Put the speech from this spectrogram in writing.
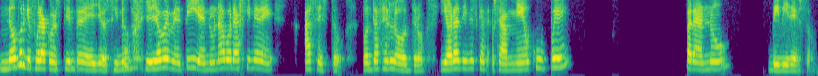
no porque fuera consciente de ello, sino porque yo me metí en una vorágine de, haz esto, ponte a hacer lo otro. Y ahora tienes que, o sea, me ocupé para no vivir eso.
